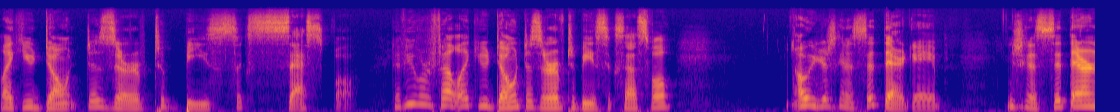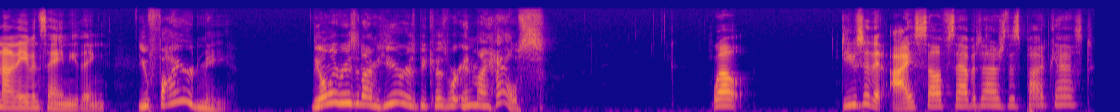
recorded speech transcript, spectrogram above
like you don't deserve to be successful. Have you ever felt like you don't deserve to be successful? Oh, you're just gonna sit there, Gabe. You're just gonna sit there and not even say anything. You fired me. The only reason I'm here is because we're in my house. Well, do you say that I self-sabotage this podcast?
